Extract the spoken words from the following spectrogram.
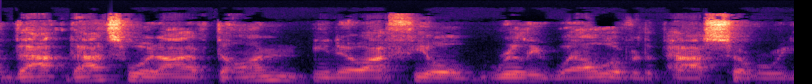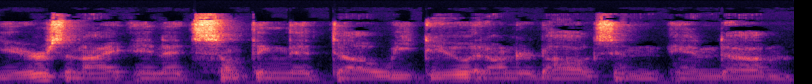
that that's what I've done. You know, I feel really well over the past several years, and I and it's something that uh, we do at Underdogs, and and um,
